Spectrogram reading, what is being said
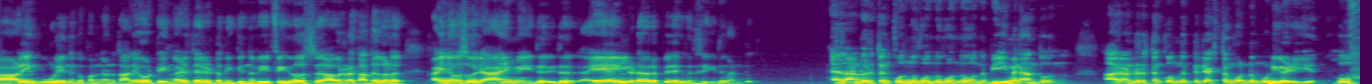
കാളിയും കൂളിയും എന്നൊക്കെ പറഞ്ഞുകൊണ്ട് തലയോട്ടിയും കഴുത്തേലിട്ട് നിൽക്കുന്ന ഫിഗേഴ്സ് അവരുടെ കഥകൾ കഴിഞ്ഞ ദിവസം ഒരു ആനിമി ഇത് ഇത് എ ഐയിൽ ഡെവലപ്പ് ചെയ്തേക്കുന്ന ഇത് കണ്ടു. ഏതാണ്ട് ഒരുത്തൻ കൊന്നു കൊന്നു കൊന്നു കൊന്ന് ഭീമനാന്ന് തോന്നുന്നു. ആരാണ്ട് ഒരുത്തൻ കൊന്നിട്ട് രക്തം കൊണ്ട് മുടി കഴുകിയെന്ന്. ഓഹ്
